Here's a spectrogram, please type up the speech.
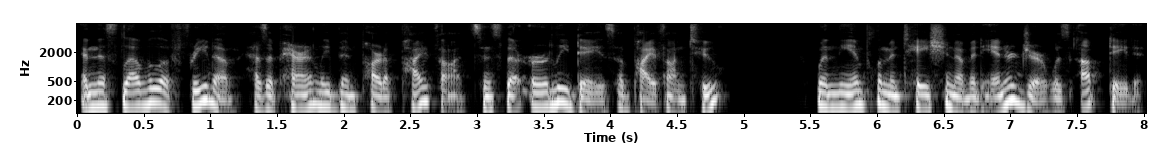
And this level of freedom has apparently been part of Python since the early days of Python 2, when the implementation of an integer was updated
